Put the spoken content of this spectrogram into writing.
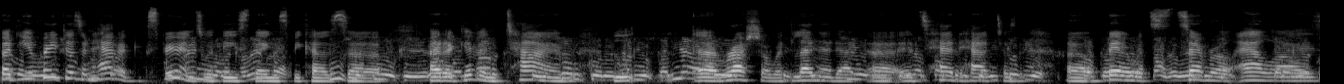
But Ukraine doesn't have experience with these things because uh, at a given time, uh, Russia, with Lenin at uh, its head, had to uh, bear with several allies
